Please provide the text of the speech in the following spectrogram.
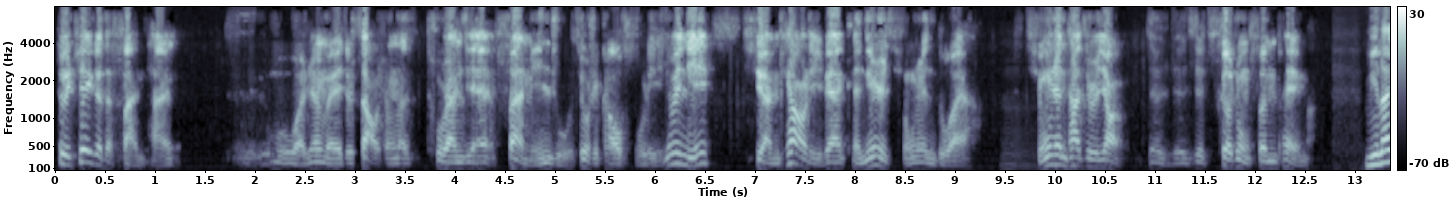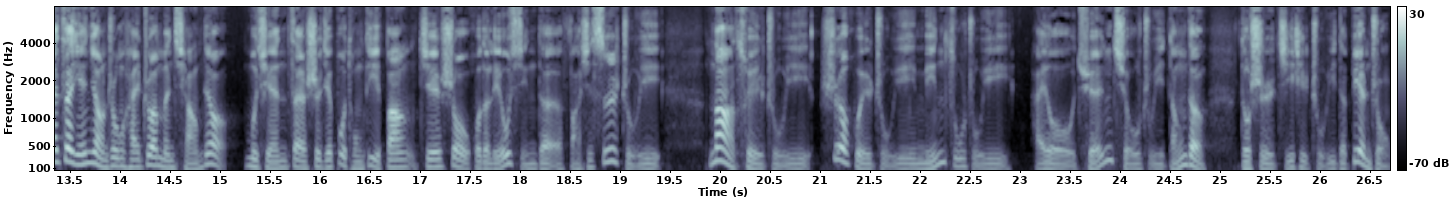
对这个的反弹，我认为就造成了突然间泛民主就是高福利，因为您选票里边肯定是穷人多呀，穷人他就是要这这侧重分配嘛。米莱在演讲中还专门强调，目前在世界不同地方接受或者流行的法西斯主义。纳粹主义、社会主义、民族主义，还有全球主义等等，都是集体主义的变种。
